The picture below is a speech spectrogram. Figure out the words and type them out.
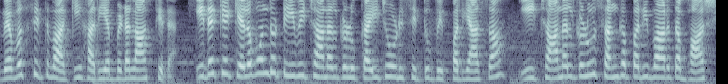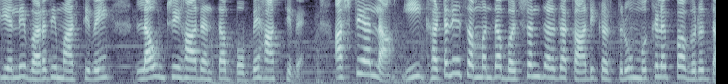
ವ್ಯವಸ್ಥಿತವಾಗಿ ಹರಿಯಬಿಡಲಾಗ್ತಿದೆ. ಇದಕ್ಕೆ ಕೆಲವೊಂದು ಟಿವಿ ಚಾನೆಲ್ಗಳು ಕೈ ಜೋಡಿಸಿದ್ದು ವಿಪರ್ಯಾಸ. ಈ ಚಾನೆಲ್ಗಳು ಸಂಘ ಪರಿವಾರದ ಭಾಷೆಯಲ್ಲೇ ವರದಿ ಮಾಡ್ತಿವೆ, ಲವ್ ಜಿಹಾದ್ ಅಂತ ಬೊಬ್ಬೆ ಹಾಕ್ತಿವೆ. ಅಷ್ಟೇ ಅಲ್ಲ, ಈ ಘಟನೆ ಸಂಬಂಧ ಬಜರಂಗ್ ದಳದ ಕಾರ್ಯಕರ್ತರು ಮುಕಳಪ್ಪ ವಿರುದ್ಧ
